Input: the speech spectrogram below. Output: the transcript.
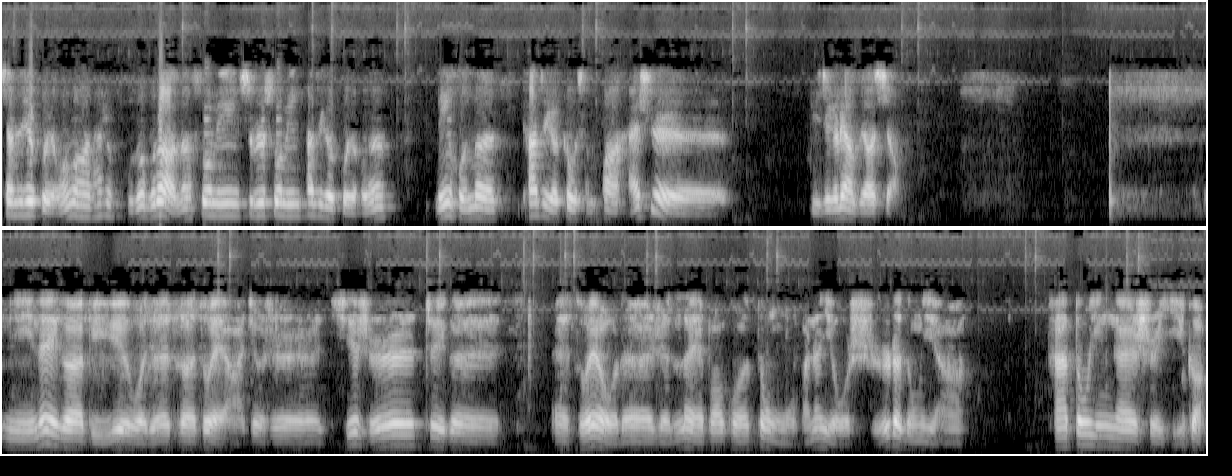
像这些鬼魂的话，它是捕捉不到，那说明是不是说明它这个鬼魂灵魂的它这个构成的话，还是比这个量子要小？你那个比喻我觉得特对啊，就是其实这个呃，所有的人类包括动物，反正有实的东西啊，它都应该是一个，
